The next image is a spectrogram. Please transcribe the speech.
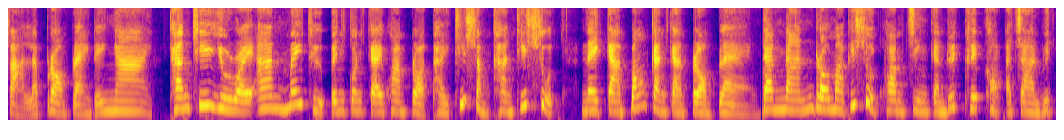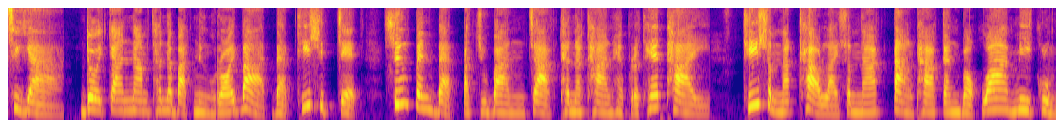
สารและปลอมแปลงได้ง่าย ทั้งที่ยูไรอันไม่ถือเป็นกลไกความปลอดภัยที่สำคัญที่สุด ในการป้องกันการปลอมแปลง ดังนั้นเรามาพิสูจน์ความจริงกันด้วยคลิปของอาจารย์วิทยา โดยการนำธนบัตร 100 บาทแบบที่ 17 ซึ่งเป็นแบบปัจจุบันจากธนาคารแห่งประเทศไทย ที่สำนักข่าวหลายสำนักต่างพากันบอกว่ามีกลุ่ม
